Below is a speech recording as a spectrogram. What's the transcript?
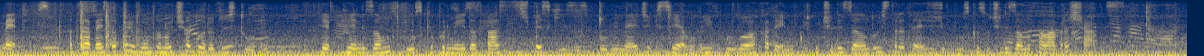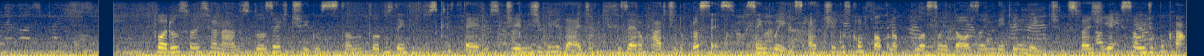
Métodos: Através da pergunta noteadora do estudo, realizamos busca por meio das bases de pesquisas PubMed, Cielo e Google Acadêmico, utilizando estratégias de buscas utilizando palavras-chave. Foram selecionados 12 artigos, estando todos dentro dos critérios de elegibilidade que fizeram parte do processo, sendo eles artigos com foco na população idosa, independente, disfagia e saúde bucal.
